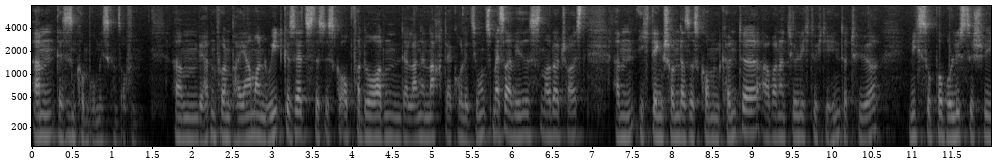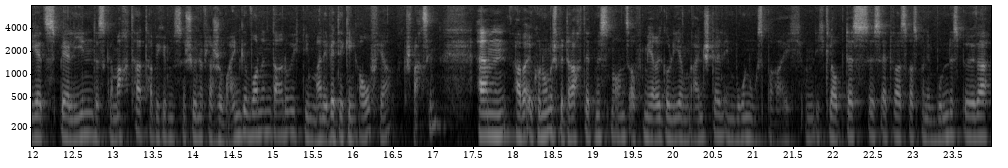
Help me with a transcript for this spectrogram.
Ähm, das ist ein Kompromiss, ganz offen. Ähm, wir hatten vor ein paar Jahren mal ein REIT-Gesetz, das ist geopfert worden in der langen Nacht der Koalitionsmesser, wie es neudeutsch heißt. Ähm, ich denke schon, dass es kommen könnte, aber natürlich durch die Hintertür. Nicht so populistisch wie jetzt Berlin das gemacht hat, habe ich übrigens eine schöne Flasche Wein gewonnen dadurch. Die, meine Wette ging auf, ja, Schwachsinn. Ähm, aber ökonomisch betrachtet müssen wir uns auf mehr Regulierung einstellen im Wohnungsbereich. Und ich glaube, das ist etwas, was man dem Bundesbürger,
